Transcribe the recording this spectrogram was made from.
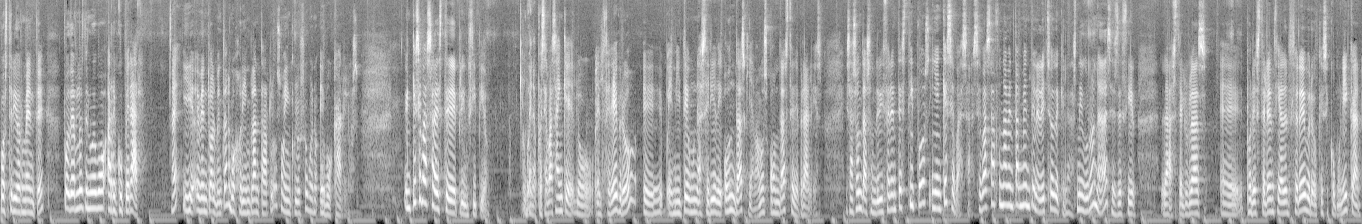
posteriormente, poderlos de nuevo a recuperar ¿eh? y eventualmente a lo mejor implantarlos o incluso bueno, evocarlos. ¿En qué se basa este principio? Bueno, pues se basa en que el cerebro eh, emite una serie de ondas que llamamos ondas cerebrales. Esas ondas son de diferentes tipos y ¿en qué se basa? Se basa fundamentalmente en el hecho de que las neuronas, es decir, las células eh, por excelencia del cerebro que se comunican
